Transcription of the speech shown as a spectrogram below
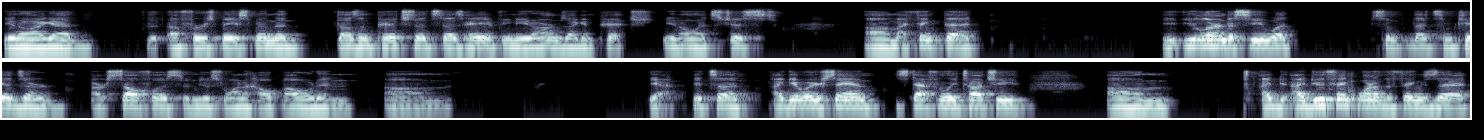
you know, I got a first baseman that doesn't pitch that says, Hey, if you need arms, I can pitch. You know, it's just, um, I think that you, you, learn to see what some, that some kids are, are selfless and just want to help out. And, um, yeah, it's a, I get what you're saying. It's definitely touchy. Um, I, I do think one of the things that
